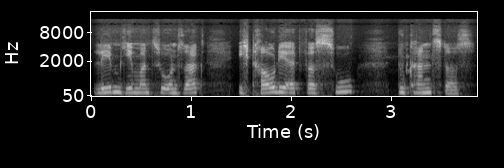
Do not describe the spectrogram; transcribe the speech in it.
Leben jemand zu uns sagt, ich traue dir etwas zu, du kannst das.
